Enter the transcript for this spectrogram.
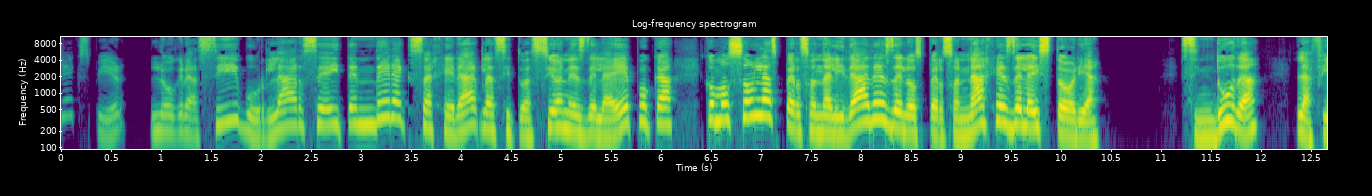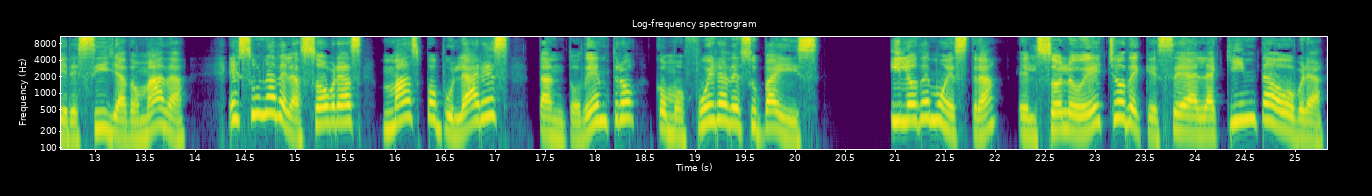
Shakespeare logra así burlarse y tender a exagerar las situaciones de la época como son las personalidades de los personajes de la historia. Sin duda, La fierecilla domada es una de las obras más populares tanto dentro como fuera de su país. Y lo demuestra el solo hecho de que sea la quinta obra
